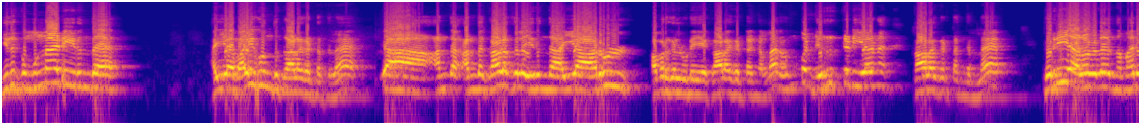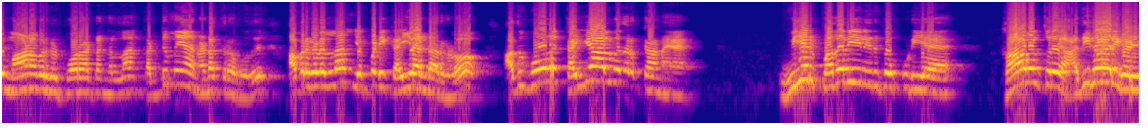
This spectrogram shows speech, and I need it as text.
இதுக்கு முன்னாடி இருந்த ஐயா வைகுந்து காலகட்டத்துல அந்த அந்த காலத்துல இருந்த ஐயா அருள் அவர்களுடைய காலகட்டங்கள்லாம் ரொம்ப நெருக்கடியான காலகட்டங்கள்ல பெரிய அளவுல இந்த மாதிரி மாணவர்கள் போராட்டங்கள்லாம் கடுமையா நடக்கிற போது அவர்களெல்லாம் எப்படி கையாண்டார்களோ அதுபோல கையாள்வதற்கான உயர் பதவியில் இருக்கக்கூடிய காவல்துறை அதிகாரிகள்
